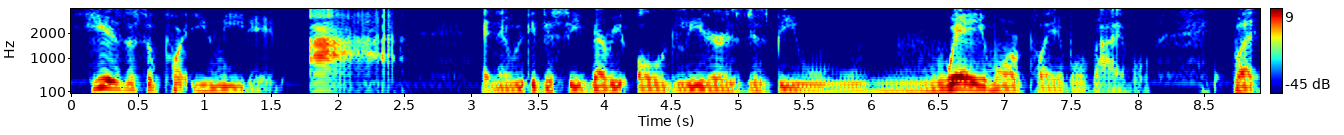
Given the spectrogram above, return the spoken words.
Here's the support you needed. Ah. And then we could just see very old leaders just be way more playable, viable. But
